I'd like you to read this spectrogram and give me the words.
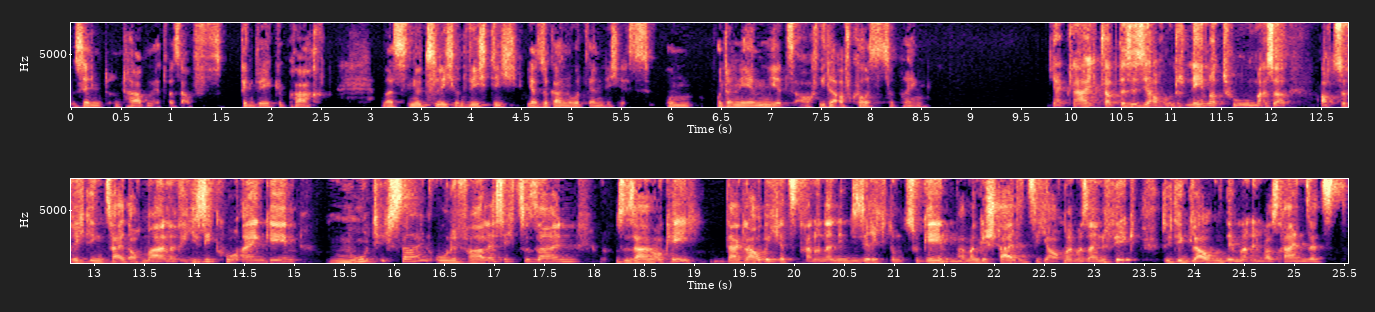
sind und haben etwas auf den Weg gebracht, was nützlich und wichtig, ja sogar notwendig ist, um Unternehmen jetzt auch wieder auf Kurs zu bringen. Ja klar, ich glaube, das ist ja auch Unternehmertum. Also auch zur richtigen Zeit auch mal ein Risiko eingehen, mutig sein, ohne fahrlässig zu sein zu sagen, okay, ich, da glaube ich jetzt dran und dann in diese Richtung zu gehen, weil man gestaltet sich ja auch manchmal seinen Weg durch den Glauben, den man in was reinsetzt.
